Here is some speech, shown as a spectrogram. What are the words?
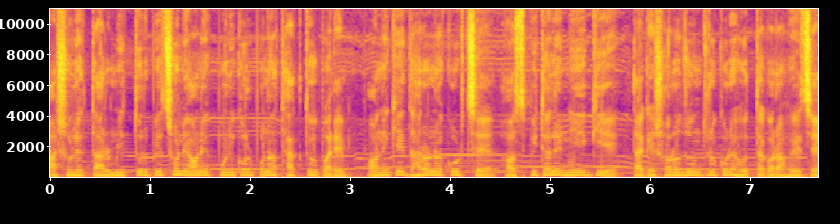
আসলে তার মৃত্যুর পেছনে অনেক পরিকল্পনা থাকতেও পারে। অনেকেই ধারণা করছে হসপিটালে নিয়ে গিয়ে তাকে ষড়যন্ত্র করে হত্যা করা হয়েছে।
